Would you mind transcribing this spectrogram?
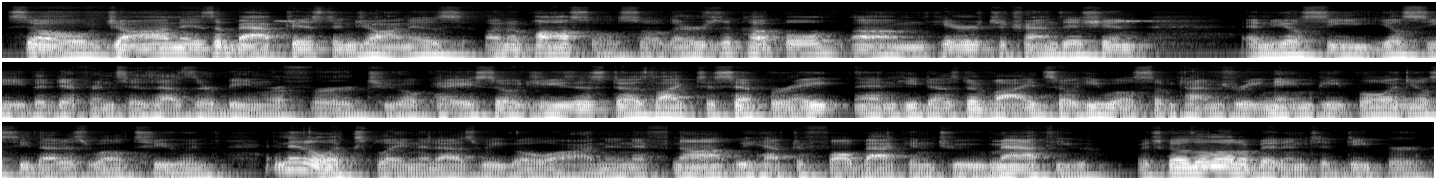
So John is a Baptist and John is an apostle. So there's a couple um, here to transition and you'll see you'll see the differences as they're being referred to okay? So jesus does like to separate and he does divide. So he will sometimes rename people and you'll see that as well too. And and it'll explain it as we go on. And if not we have to fall back into matthew which goes a little bit into deeper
